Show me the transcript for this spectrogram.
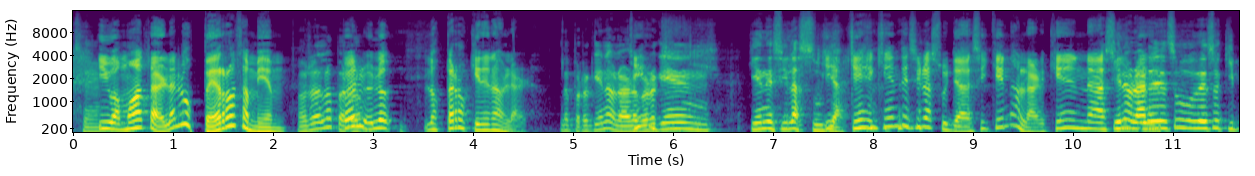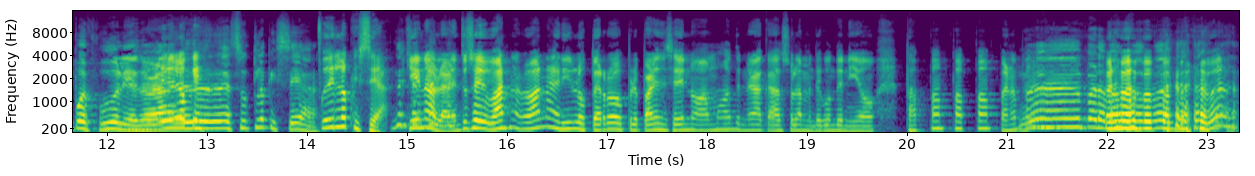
Sí. Y vamos a traerle a los perros también. Vamos a hablar de los Pero perros. lo- los perros quieren hablar. Los perros quieren hablar, los ¿Quién- perros quieren, quieren decir la suya. ¿Quieren, quieren decir la suya? Sí, quieren hablar. Quieren así. Quieren hablar de su, de su equipo de fútbol y eso, De lo que- De, de su, lo que sea. de lo que sea, quieren hablar. Entonces van, van a venir los perros, prepárense, no vamos a tener acá solamente contenido. pa, pa, pa, pa, para, pa. Ah, para, Para, pa, pa, pa, pa, pa.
